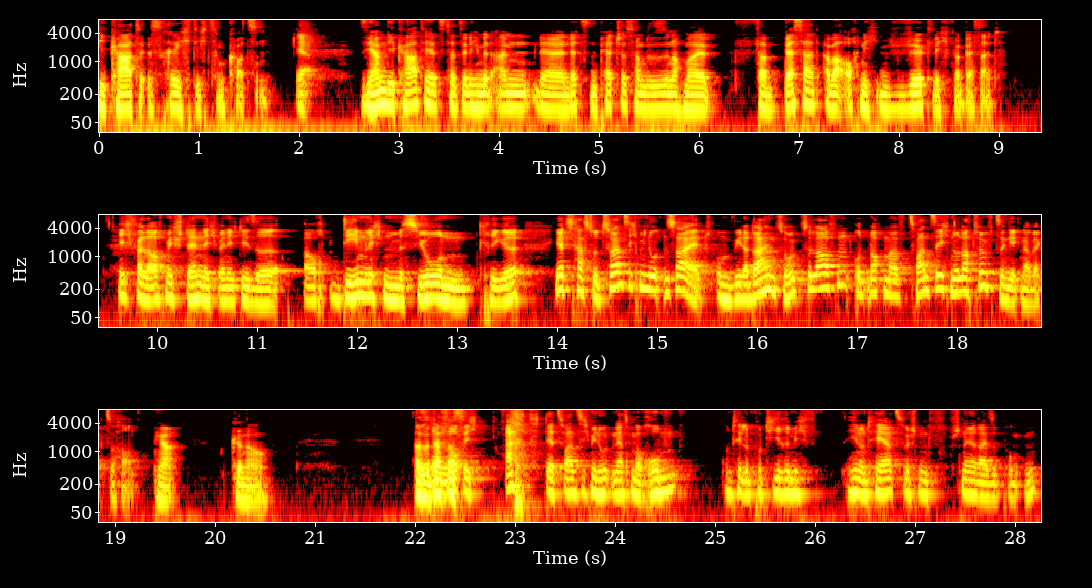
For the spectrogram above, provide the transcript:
die Karte ist richtig zum Kotzen. Ja. Sie haben die Karte jetzt tatsächlich mit einem der letzten Patches haben sie sie nochmal verbessert, aber auch nicht wirklich verbessert. Ich verlaufe mich ständig, wenn ich diese auch dämlichen Missionen kriege. Jetzt hast du 20 Minuten Zeit, um wieder dahin zurückzulaufen und nochmal 20 0815 Gegner wegzuhauen. Ja, genau. Also dann das laufe ich acht der 20 Minuten erstmal rum und teleportiere mich hin und her zwischen Schnellreisepunkten.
